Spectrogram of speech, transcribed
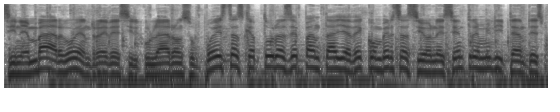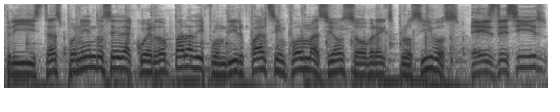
Sin embargo, en redes circularon supuestas capturas de pantalla de conversaciones entre militantes priistas poniéndose de acuerdo para difundir falsa información sobre explosivos. Es decir,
